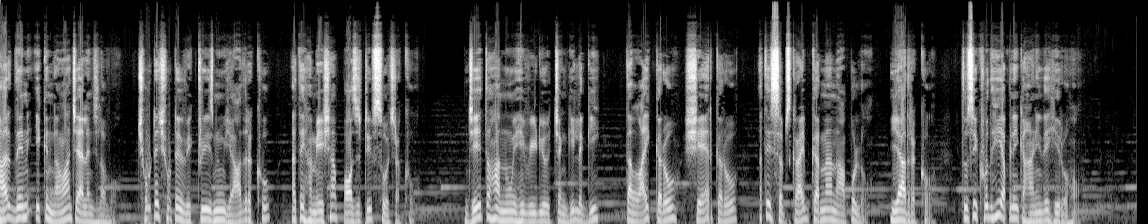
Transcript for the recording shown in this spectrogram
ਹਰ ਦਿਨ ਇੱਕ ਨਵਾਂ ਚੈਲੰਜ ਲਵੋ। ਛੋਟੇ-ਛੋਟੇ ਵਿਕਟਰੀਜ਼ ਨੂੰ ਯਾਦ ਰੱਖੋ ਅਤੇ ਹਮੇਸ਼ਾ ਪੋਜ਼ਿਟਿਵ ਸੋਚ ਰੱਖੋ। ਜੇ ਤੁਹਾਨੂੰ ਇਹ ਵੀਡੀਓ ਚੰਗੀ ਲੱਗੀ, ਤਾਂ ਲਾਈਕ ਕਰੋ ਸ਼ੇਅਰ ਕਰੋ ਅਤੇ ਸਬਸਕ੍ਰਾਈਬ ਕਰਨਾ ਨਾ ਭੁੱਲੋ। ਯਾਦ ਰੱਖੋ, ਤੁਸੀਂ ਖੁਦ ਹੀ ਆਪਣੀ ਕਹਾਣੀ ਦੇ ਹੀਰੋ ਹੋ।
